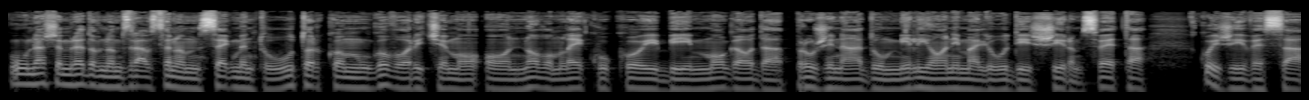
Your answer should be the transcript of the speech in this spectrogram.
U našem redovnom zdravstvenom segmentu utorkom govorit ćemo o novom leku koji bi mogao da pruži nadu milionima ljudi širom sveta koji žive sa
